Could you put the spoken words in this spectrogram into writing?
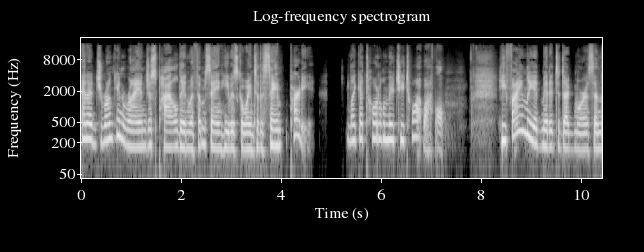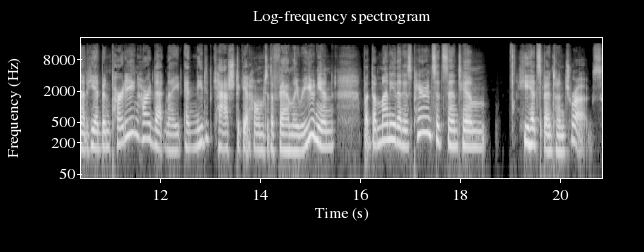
and a drunken Ryan just piled in with them saying he was going to the same party. Like a total moochie twat waffle. He finally admitted to Doug Morrison that he had been partying hard that night and needed cash to get home to the family reunion, but the money that his parents had sent him he had spent on drugs.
